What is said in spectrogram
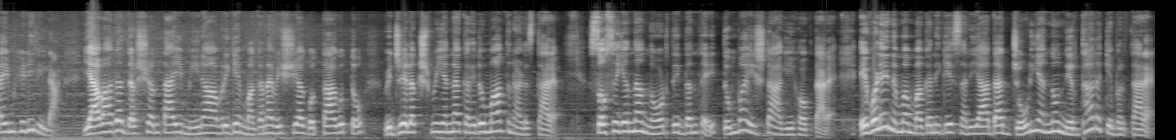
ಟೈಮ್ ಹಿಡಿಲಿಲ್ಲ. ಯಾವಾಗ ದರ್ಶನ್ ತಾಯಿ ಮೀನಾ ಅವರಿಗೆ ಮಗನ ವಿಷಯ ಗೊತ್ತಾಗುತ್ತೋ ವಿಜಯಲಕ್ಷ್ಮಿಯನ್ನ ಕರೆದು ಮಾತನಾಡಿಸ್ತಾರೆ. ಸೊಸೆಯನ್ನ ನೋಡ್ತಿದ್ದಂತೆ ತುಂಬಾ ಇಷ್ಟ ಆಗಿ ಹೋಗ್ತಾರೆ. ಇವಳೇ ನಮ್ಮ ಮಗನಿಗೆ ಸರಿಯಾದ ಜೋಡಿಯನ್ನು ನಿರ್ಧಾರಕ್ಕೆ ಬರ್ತಾರೆ.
